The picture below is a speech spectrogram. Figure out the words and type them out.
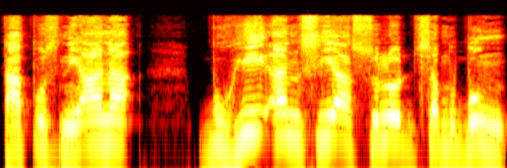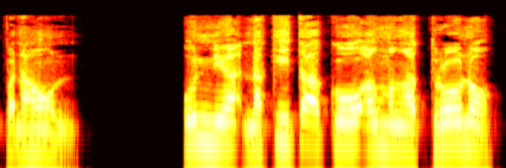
Tapos ni ana buhian siya sulod sa mubong panahon. Unya nakita ko ang mga trono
